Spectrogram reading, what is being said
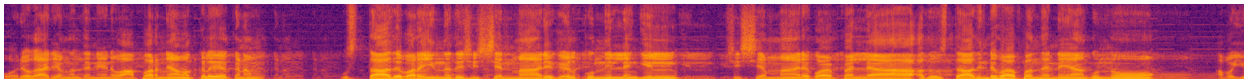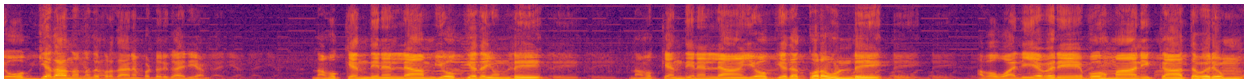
ഓരോ കാര്യം അങ്ങനെ തന്നെയാണ്. വാപ്പറഞ്ഞ മക്കൾ കേൾക്കണം ഉസ്താദ് പറയുന്നത് ശിഷ്യന്മാര് കേൾക്കുന്നില്ലെങ്കിൽ ശിഷ്യന്മാരെ കുഴപ്പമില്ല അത് ഉസ്താദിന്റെ കുഴപ്പം തന്നെയാകുന്നു. അപ്പൊ യോഗ്യത എന്ന് പറഞ്ഞത് പ്രധാനപ്പെട്ട ഒരു കാര്യമാണ്. നമുക്കെന്തിനെല്ലാം യോഗ്യതയുണ്ട്? നമുക്കെന്തിനെല്ലാം യോഗ്യതക്കുറവുണ്ട്? അവ വലിയവരെ ബഹുമാനിക്കാത്തവരും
